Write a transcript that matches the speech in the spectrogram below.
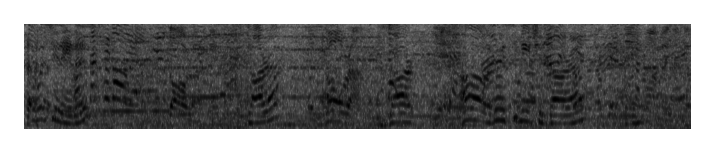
Hey, what's your name, is? Zara. Dara? Zara. Zara? Yeah. Oh, nice to meet you, Zara. Don't get a name right, mate. You go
